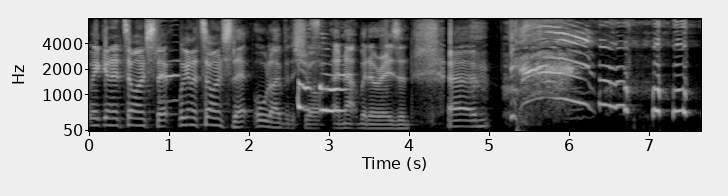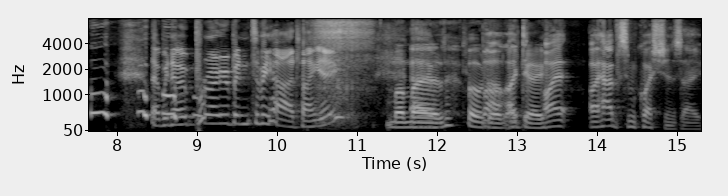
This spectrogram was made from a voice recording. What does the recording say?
we're gonna time slip. We're gonna time slip all over the shot and that'll be the reason. Um, there'll be no probing to be had thank you My man. Hold on, I, okay. I I have some questions though,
